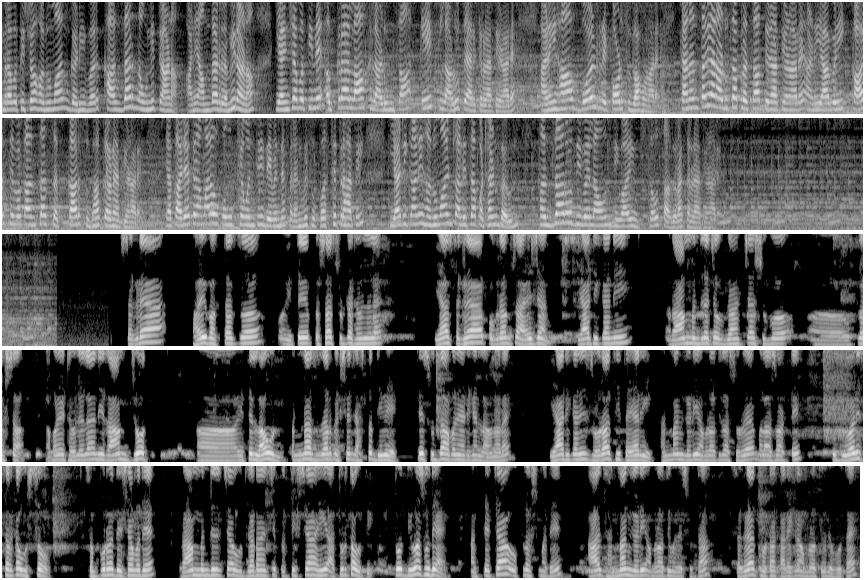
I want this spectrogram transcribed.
अमरावतीच्या हनुमान गढीवर खासदार नवनीत राणा आणि आमदार रवी राणा यांच्या वतीने अकरा लाख लाडूंचा एक लाडू तयार करण्यात येणार आहे आणि हा वर्ल्ड रेकॉर्ड सुद्धा होणार आहे. त्यानंतर या लाडूचा प्रसाद देण्यात येणार आहे आणि यावेळी कार सेवकांचा सत्कार सुद्धा करण्यात येणार आहे. या कार्यक्रमाला उपमुख्यमंत्री देवेंद्र फडणवीस उपस्थित राहतील. या ठिकाणी हनुमान चालीसा पठण करून हजारो दिवे लावून दिवाळी उत्सव साजरा करण्यात येणार आहे. सगळ्या भाई भक्ताचं इथे प्रसाद सुद्धा ठेवलेला आहे. या सगळ्या प्रोग्रामचं आयोजन या ठिकाणी राम मंदिराच्या उद्घाटनाच्या शुभ उपलक्ष आपण हे ठेवलेलं आहे. आणि राम ज्योत इथे लावून पन्नास हजारपेक्षा जास्त दिवे ते सुद्धा आपण या ठिकाणी लावणार आहे. या ठिकाणी जोरात ही तयारी हनुमानगडी अमरावतीला सुरू आहे. मला असं वाटते की दिवाळीसारखा उत्सव संपूर्ण देशामध्ये आहे. राम मंदिरच्या उद्घाटनाची प्रतीक्षा ही आतुरता होती. तो दिवस उद्या आहे. आणि त्याच्या उपलक्षमध्ये आज हनुमानगडी अमरावतीमध्ये सुद्धा सगळ्यात मोठा कार्यक्रम अमरावतीमध्ये होत आहे.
